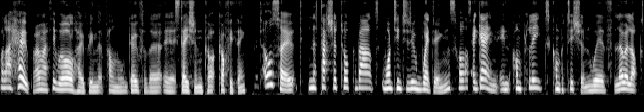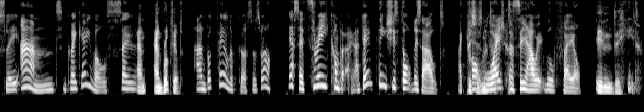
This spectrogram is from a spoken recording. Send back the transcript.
Well, I hope. I think we're all hoping that Fallon will go for the uh, station co- coffee thing. But also, Natasha talk about wanting to do weddings. Well, that's again, in complete competition with Lower Loxley and Grey Gables. So and and Brookfield and Brookfield, of course, as well. Yeah, so three comp. I don't think she's thought this out. I can't wait to see how it will fail. Indeed.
